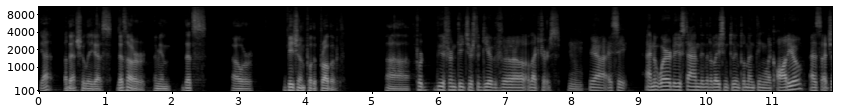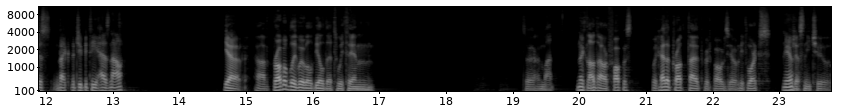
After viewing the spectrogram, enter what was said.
Yeah, eventually, yes. That's our, I mean, that's our vision for the product. Uh, for different teachers to give uh, lectures. Mm. Yeah, I see. And where do you stand in relation to implementing like audio, as such as like the GPT has now? yeah, uh, probably we will build it within a month. Like not our focus. We had a prototype with Power Zero. It works. Yeah. Just need to,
